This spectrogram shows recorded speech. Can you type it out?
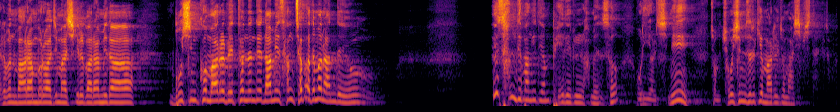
여러분 말 함부로 하지 마시기를 바랍니다. 무심코 말을 뱉었는데 남이 상처받으면 안 돼요. 상대방에 대한 배려를 하면서 우리 열심히 좀 조심스럽게 말을 좀 하십시다, 여러분.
